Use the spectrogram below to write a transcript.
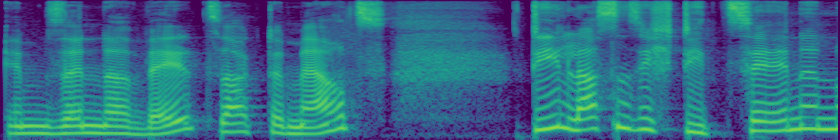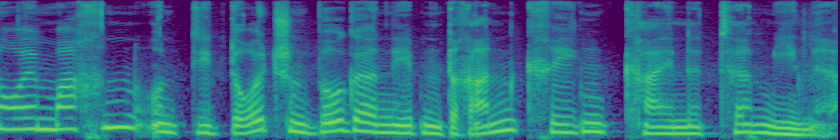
Im Sender Welt sagte Merz, die lassen sich die Zähne neu machen und die deutschen Bürger nebendran kriegen keine Termine.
